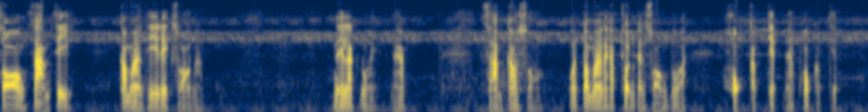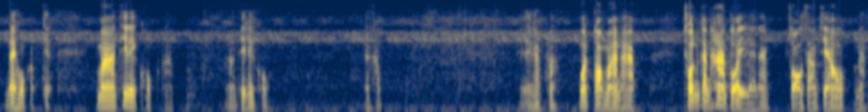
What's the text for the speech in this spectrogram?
2 3 4 ก็มาที่เลข2นะครับ ในหลักหน่วยนะครับสามเก้าสองงวดต่อมานะครับ ชนกันสองตัวหกกับเจ็ดนะครับหกกับเจ็ดได้หกกับเจ็ดมาที่เลขหกนะครับ มาที่เลขหกนะครับ นี่ครับเนาะงวดต่อมานะครับ ชนกันห้าตัวอีกเลยนะครับสองสามสี่ห้าหกนะ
